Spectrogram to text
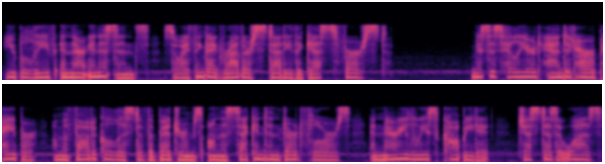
You believe in their innocence, so I think I'd rather study the guests first. Mrs. Hilliard handed her a paper, a methodical list of the bedrooms on the second and third floors, and Mary Louise copied it, just as it was,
